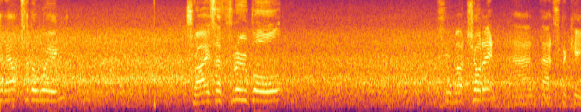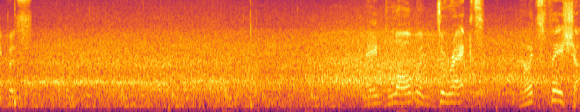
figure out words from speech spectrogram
It out to the wing. Tries a through ball. Too much on it, and that's the keeper's. Aimed long and direct. Now it's Fischer.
